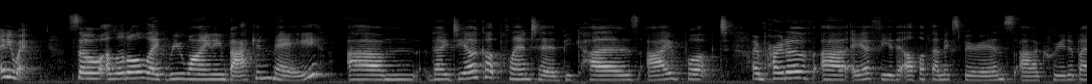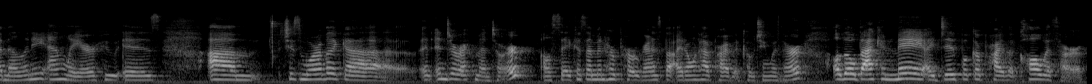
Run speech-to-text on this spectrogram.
anyway, so a little like rewinding back in May, um, the idea got planted because I booked, I'm part of uh, AFE, the Alpha Femme Experience, uh, created by Melanie Ann Layer, who is, um, she's more of like a, an indirect mentor, I'll say, because I'm in her programs, but I don't have private coaching with her. Although back in May, I did book a private call with her.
